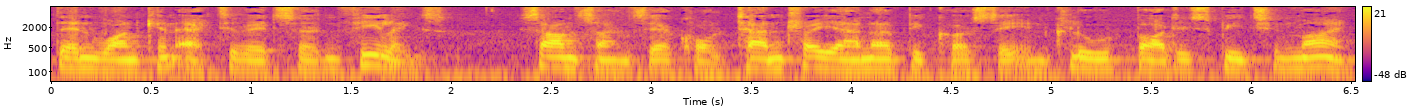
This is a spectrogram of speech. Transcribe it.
then one can activate certain feelings. Sometimes they are called tantrayana because they include body, speech, and mind.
